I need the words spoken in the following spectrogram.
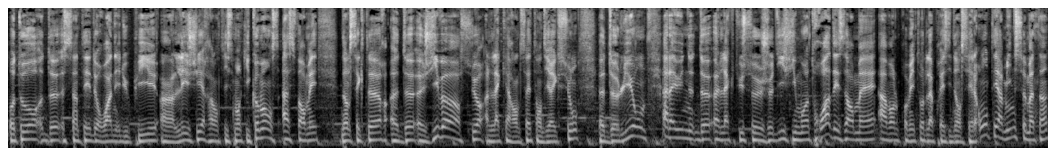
autour de saint de Rouen et du Puy. Un léger ralentissement qui commence à se former dans le secteur de Givors sur la 47 en direction de Lyon. À la une de l'actu ce jeudi, J-3 désormais avant le premier tour de la présidentielle. On termine ce matin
